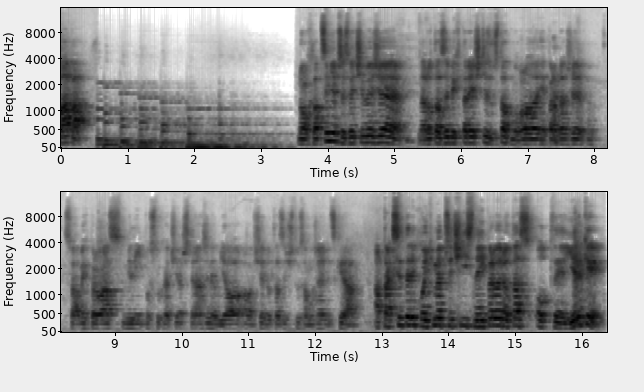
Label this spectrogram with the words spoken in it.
Papa. No, chlapci mě přesvědčili, že na dotazy bych tady ještě zůstat mohl. Je pravda, že co bych pro vás, milí posluchači a čtenáři, neudělal a vaše dotazy čtu samozřejmě vždycky rád. A tak si tedy pojďme přečíst nejprve dotaz od Jirky,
